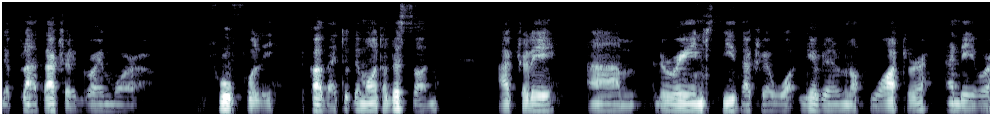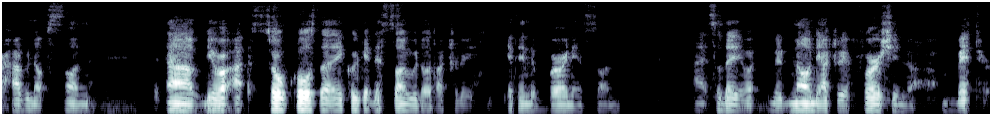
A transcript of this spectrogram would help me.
the plants actually growing more fruitfully because I took them out of the sun. Actually, um, the rain season actually gave them enough water and they were having enough sun. Um, they were so close that they could get the sun without actually getting the burning sun. And so they they- now they actually flourishing better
